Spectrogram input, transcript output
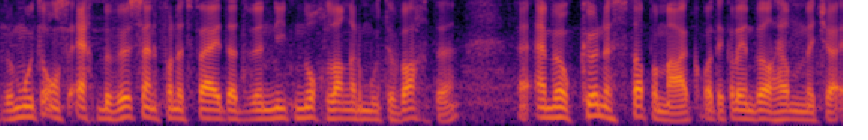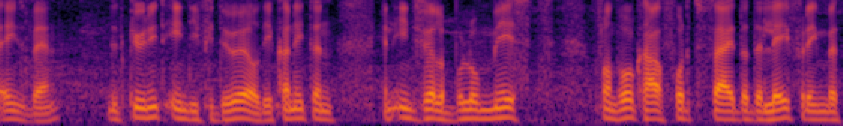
We moeten ons echt bewust zijn van het feit dat we niet nog langer moeten wachten. Uh, en we kunnen stappen maken, wat ik alleen wel helemaal met jou eens ben. Dit kun je niet individueel. Je kan niet een, een individuele bloemist verantwoordelijk houden voor het feit dat de levering... Met,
